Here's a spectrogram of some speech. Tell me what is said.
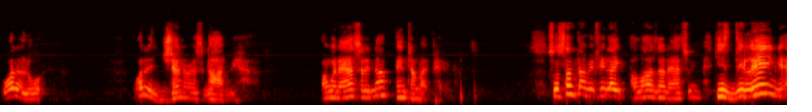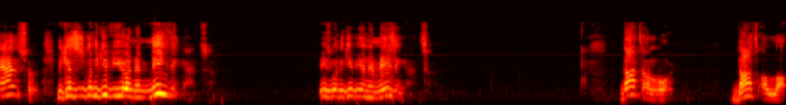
What a Lord. What a generous God we have. I'm going to answer it now. Enter my paradise. So sometimes we feel like Allah is not answering. He's delaying the answer because He's going to give you an amazing answer. He's going to give you an amazing answer. That's our Lord. That's Allah.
